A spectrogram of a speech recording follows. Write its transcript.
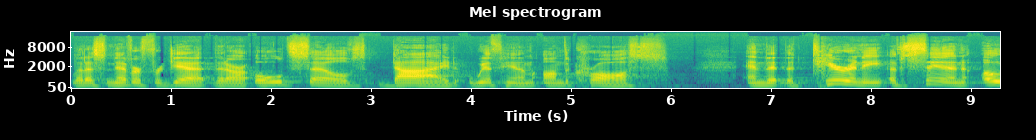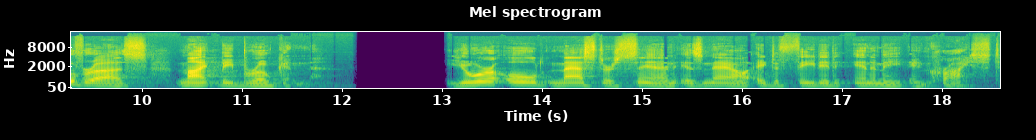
Let us never forget that our old selves died with him on the cross, and that the tyranny of sin over us might be broken. Your old master sin is now a defeated enemy in Christ.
